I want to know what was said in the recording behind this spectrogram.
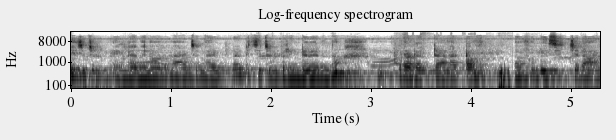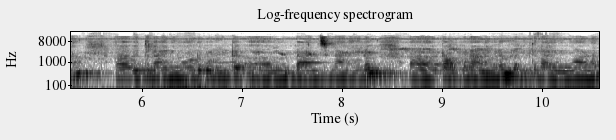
ഡിജിറ്റൽ പ്രിന്റ് അതിനോട് മാച്ചിങ് ആയിട്ടുള്ള ഡിജിറ്റൽ പ്രിന്റ് വരുന്ന പ്രൊഡക്റ്റാണ് കേട്ടോ. ഫുള്ളി സ്റ്റിച്ചഡാണ് വിത്ത് ലൈനിങ്ങോട് കൂടിയിട്ട് പാൻസിനാണെങ്കിലും ടോപ്പിനാണെങ്കിലും വിത്ത് ലൈനിങ് ആണ് ഒരു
